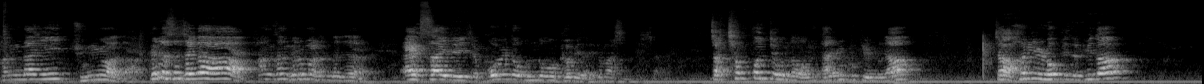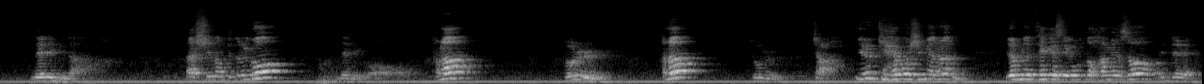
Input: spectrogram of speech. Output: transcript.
상당히 중요하다. 그래서 제가 항상 그런 말씀 드리잖아요. 엑사이즈 이제 골드 운동은 겁이다. 이런 말씀 드리잖아요. 자, 첫 번째 운동은 달리쿠피입니다. 자, 허리를 높이 듭니다. 내립니다. 다시 높이 들고 내리고 하나 둘 하나 둘 자 이렇게 해보시면은 여러분들 댁에서 이 운동하면서 이제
